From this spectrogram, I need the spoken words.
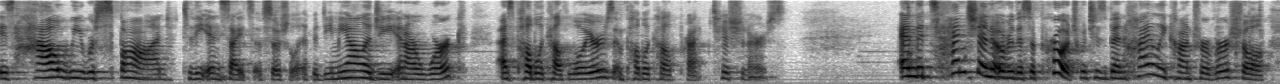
is how we respond to the insights of social epidemiology in our work as public health lawyers and public health practitioners. And the tension over this approach, which has been highly controversial,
